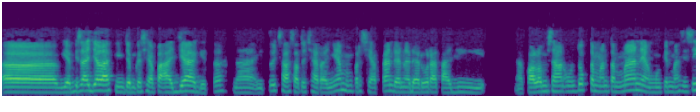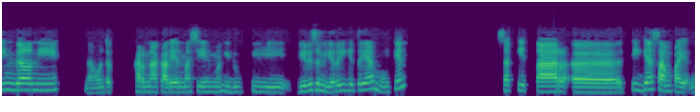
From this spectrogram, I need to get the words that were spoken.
uh, ya bisa aja lah pinjam ke siapa aja gitu. Nah, itu salah satu caranya mempersiapkan dana darurat tadi. Nah, kalau misalnya untuk teman-teman yang mungkin masih single nih, nah untuk karena kalian masih menghidupi diri sendiri gitu ya, mungkin sekitar eh, 3 sampai 6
